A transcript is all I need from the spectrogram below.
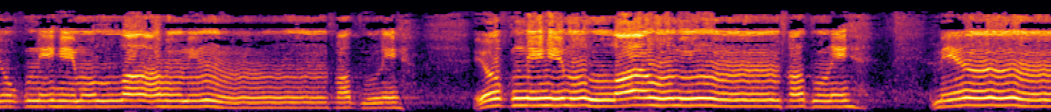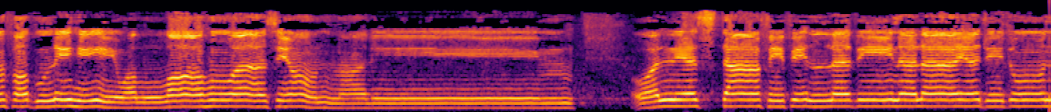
يغنهم الله من فضله. يغنهم الله من فضله من فضله والله واسع عليم. وليستعفف الذين لا يجدون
